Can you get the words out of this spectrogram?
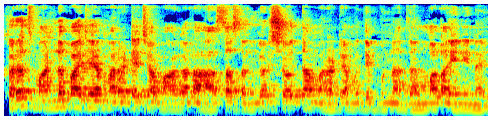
खरंच मानलं पाहिजे या मराठ्याच्या वाघाला असा संघर्ष होता मराठ्यामध्ये पुन्हा जन्माला येणे नाही.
